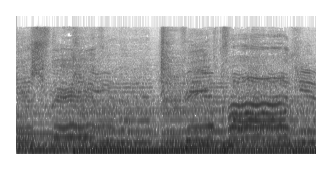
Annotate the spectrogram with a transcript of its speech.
His favor be upon you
